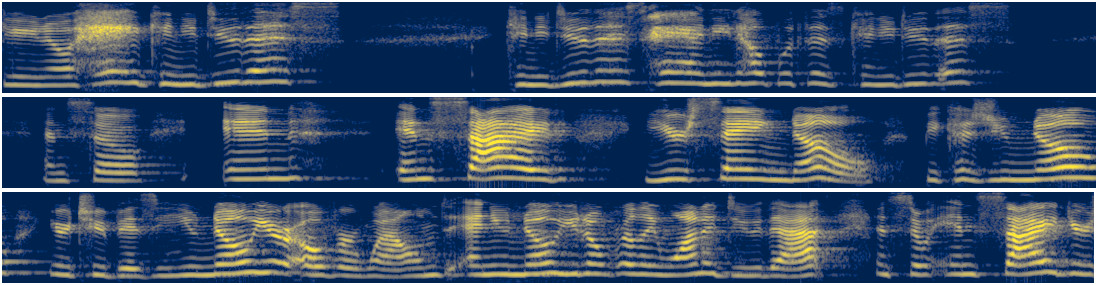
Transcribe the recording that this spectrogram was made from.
you, you know, hey, can you do this? Can you do this? Hey, I need help with this. Can you do this? And so in inside you're saying no because you know you're too busy, you know you're overwhelmed, and you know you don't really want to do that. And so inside you're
